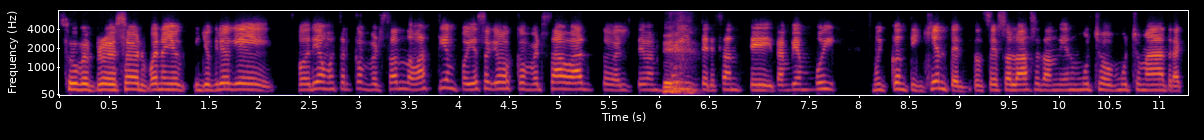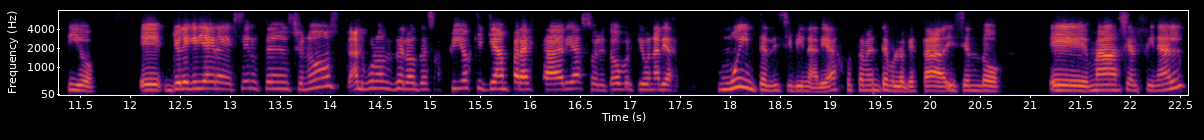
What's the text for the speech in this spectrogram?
Súper, profesor. Bueno, yo, yo creo que podríamos estar conversando más tiempo y eso que hemos conversado harto, el tema es muy interesante y también muy, muy contingente, entonces eso lo hace también mucho, mucho más atractivo. Eh, yo le quería agradecer, usted mencionó algunos de los desafíos que quedan para esta área, sobre todo porque es un área muy interdisciplinaria, justamente por lo que estaba diciendo eh, más hacia el final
